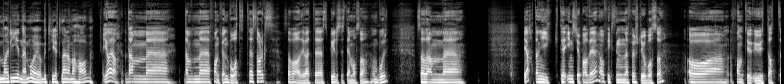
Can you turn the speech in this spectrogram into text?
Marine må jo bety et eller annet med hav? Ja, ja. De, eh, de, fant jo en båt til salgs. Så var det jo et spylesystem også om bord. Så de, ja, de gikk til innkjøp av det og fikk sin første jobb også. Og fant jo ut at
